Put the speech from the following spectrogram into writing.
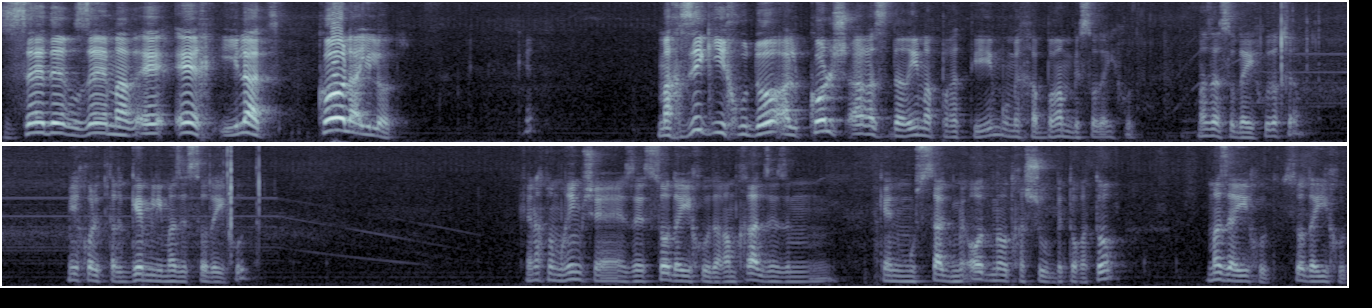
סדר זה מראה איך עילת כל העילות? מחזיק ייחודו על כל שאר הסדרים הפרטיים ומחברם בסוד הייחוד. מה זה הסוד הייחוד עכשיו? מי יכול לתרגם לי מה זה סוד הייחוד? כשאנחנו אומרים שזה סוד הייחוד, הרמח"ל זה, זה כן, מושג מאוד מאוד חשוב בתורתו. מה זה הייחוד? סוד הייחוד.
